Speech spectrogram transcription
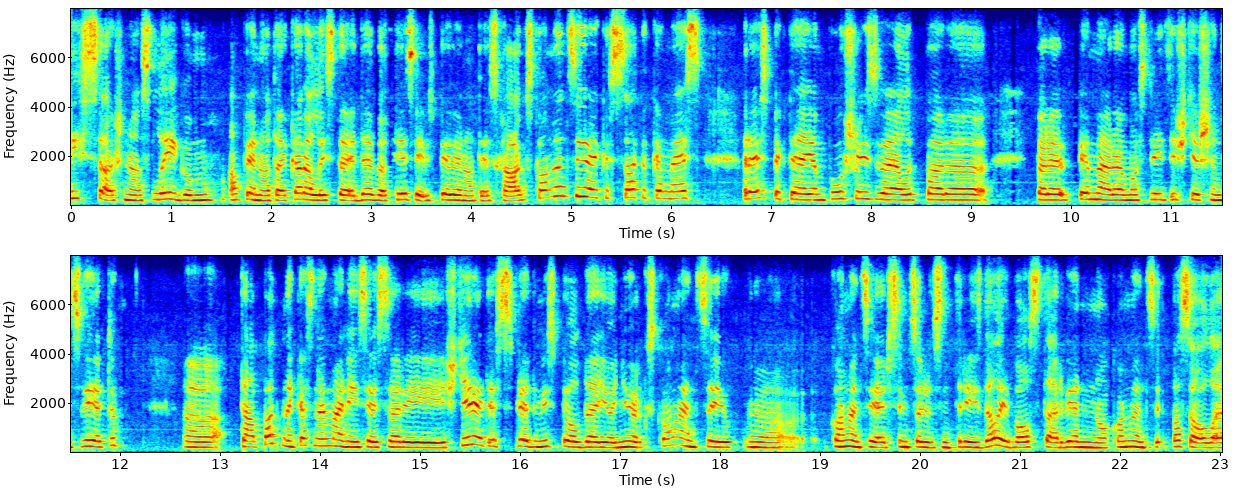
izstāšanās līgumu apvienotāji karalistē deva tiesības pievienoties Hāgas konvencijai, kas saka, ka mēs respektējam pušu izvēli par, par piemērojamo strīdus izšķiršanas vietu. Tāpat nekas nemainīsies arī šķirieties spriedumu izpildē, jo Ņujorkas konvencija ir 163 dalība valsts. Tā ir viena no pasaulē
